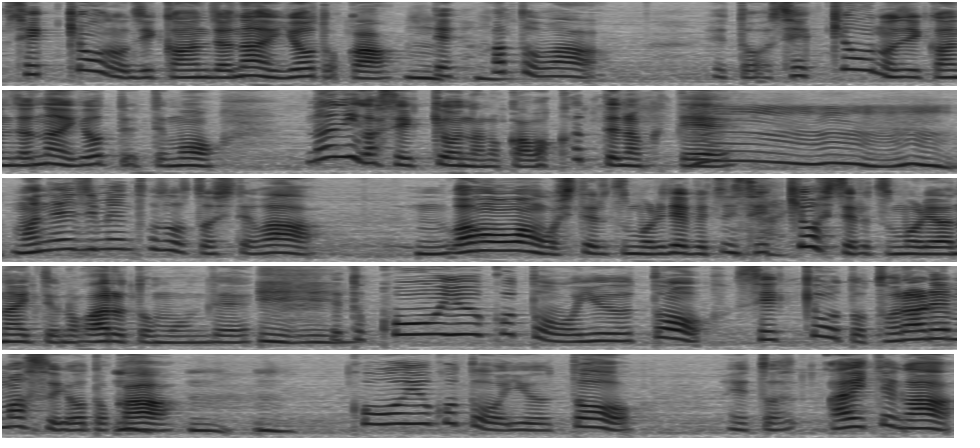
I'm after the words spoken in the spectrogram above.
説教の時間じゃないよとか、うんでうん。あとは、えっと、説教の時間じゃないよって言っても何が説教なのか分かってなくて、うんうんうん、マネジメント層としてはうんワンオンワンをしてるつもりで別に説教してるつもりはないっていうのがあると思うんで、えーえーえっと、こういうことを言うと説教と取られますよとか、うんうんうん。こういうことを言うと、えっと、相手が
